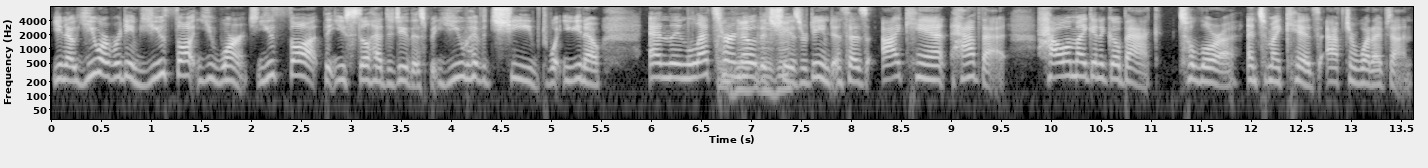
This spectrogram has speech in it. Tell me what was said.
you know, you are redeemed. You thought you weren't. You thought that you still had to do this, but you have achieved what you, you know, and then lets her mm-hmm, know that she mm-hmm. is redeemed and says, I can't have that. How am I going to go back? To Laura and to my kids after what I've done.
